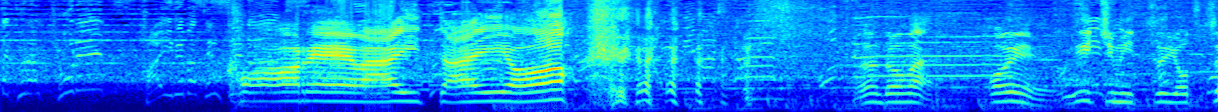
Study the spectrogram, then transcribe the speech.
たこれは強烈。入れば先制これは痛いよ。うんどうまいおい13つ4つ。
